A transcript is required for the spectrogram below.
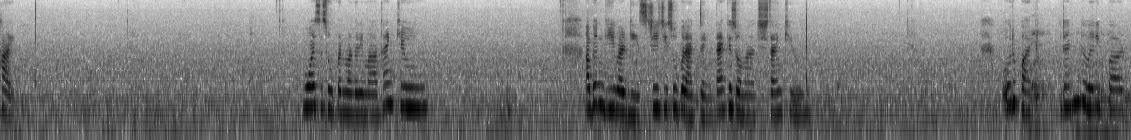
hi voice super Madhurima. Thank you Abin ഗി വർഗീസ് ചേച്ചി super acting. Thank you so much thank you ഒരു പാട്ട്. രണ്ട് വരി പാടും.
